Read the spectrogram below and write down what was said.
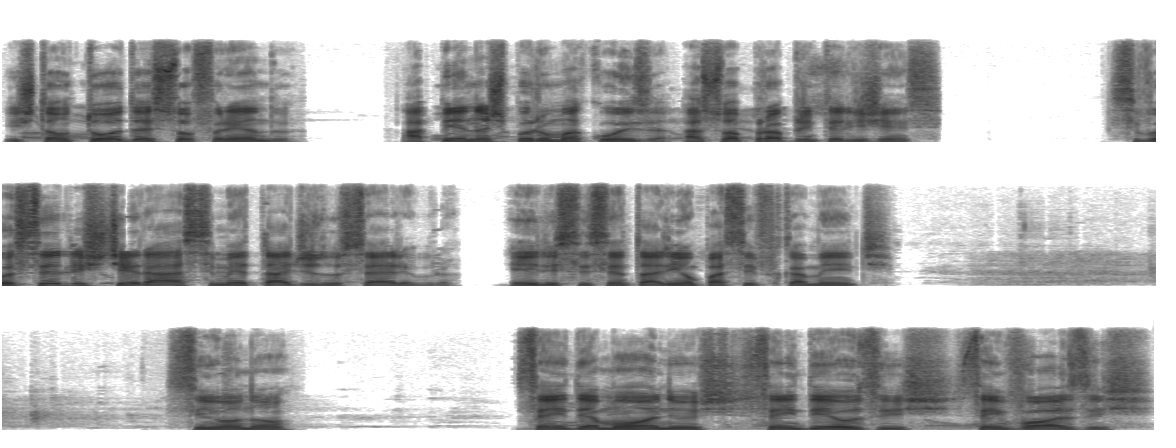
estão todas sofrendo apenas por uma coisa, a sua própria inteligência. Se você lhes tirasse metade do cérebro, eles se sentariam pacificamente? Sim ou não? Sem demônios, sem deuses, sem vozes,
